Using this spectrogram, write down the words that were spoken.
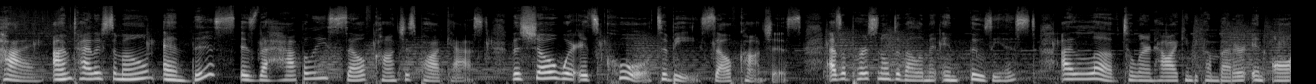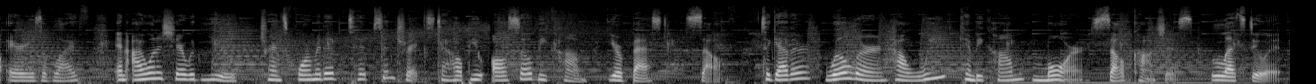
Hi, I'm Tyler Simone, and this is the Happily Self Conscious Podcast, the show where it's cool to be self conscious. As a personal development enthusiast, I love to learn how I can become better in all areas of life, and I want to share with you transformative tips and tricks to help you also become your best self. Together, we'll learn how we can become more self conscious. Let's do it.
